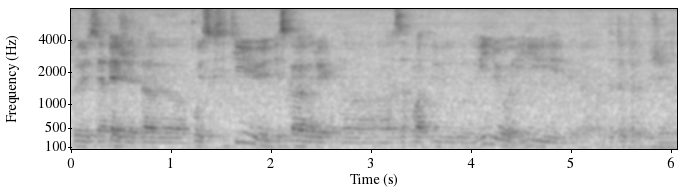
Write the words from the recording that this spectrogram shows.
То есть, опять же, это поиск сети, Discovery, э, захват ви- видео и э, детектор движения.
